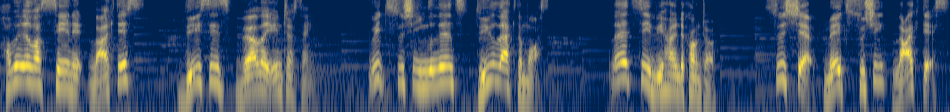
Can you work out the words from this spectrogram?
Have you ever seen it like this? This is very interesting. Which sushi ingredients do you like the most? Let's see behind the counter. Sushi chef makes sushi like this.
